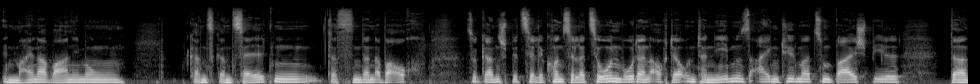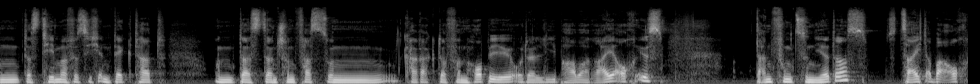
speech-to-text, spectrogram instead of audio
in meiner Wahrnehmung ganz, ganz selten. Das sind dann aber auch so ganz spezielle Konstellationen, wo dann auch der Unternehmenseigentümer zum Beispiel dann das Thema für sich entdeckt hat und das dann schon fast so ein Charakter von Hobby oder Liebhaberei auch ist, dann funktioniert das. Es zeigt aber auch,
